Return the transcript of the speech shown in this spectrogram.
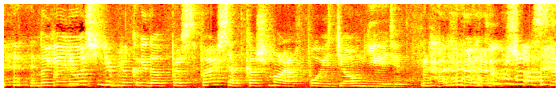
Но я не очень люблю, когда просыпаешься от кошмара в поезде, а он едет. Это ужасно.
